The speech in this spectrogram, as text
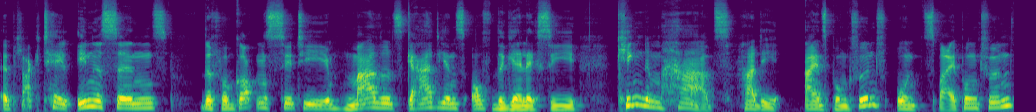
A Plague Tale Innocence, The Forgotten City, Marvel's Guardians of the Galaxy, Kingdom Hearts HD 1.5 und 2.5,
